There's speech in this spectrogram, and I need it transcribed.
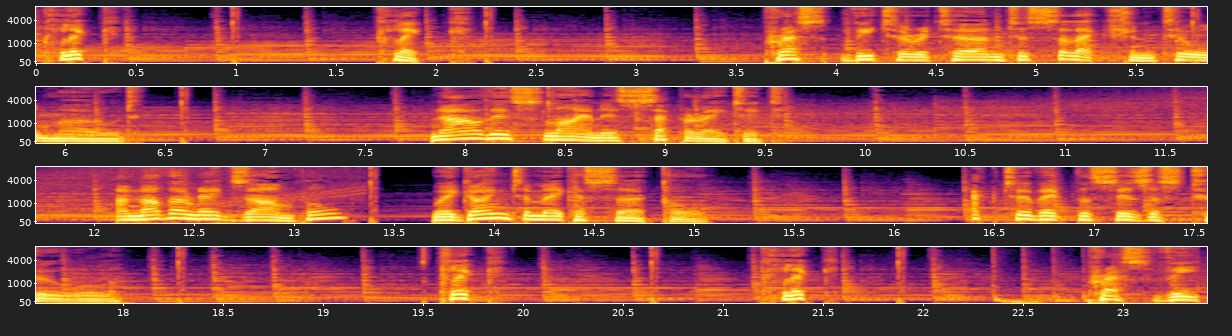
Click. Click. Press V to return to selection tool mode. Now this line is separated. Another example, we're going to make a circle. Activate the scissors tool. Click. Click. Press V.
